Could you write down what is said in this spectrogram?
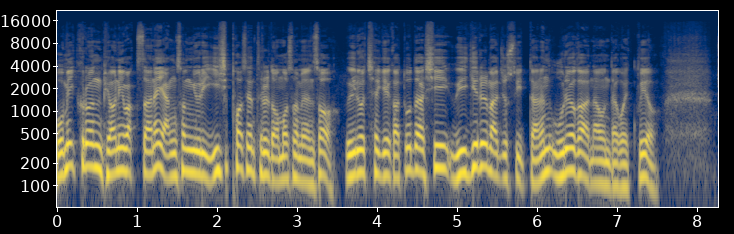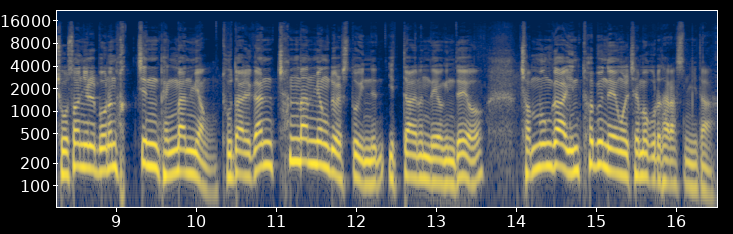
오미크론 변이 확산의 양성률이 20%를 넘어서면서 의료 체계가 또다시 위기를 맞을 수 있다는 우려가 나온다고 했고요. 조선일보는 확진 100만 명, 두 달간 1000만 명 될 수도 있는, 있다는 내용인데요. 전문가 인터뷰 내용을 제목으로 달았습니다.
